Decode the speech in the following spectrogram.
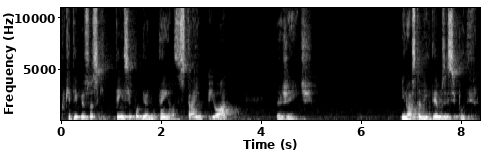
Porque tem pessoas que têm esse poder, não tem? Elas extraem o pior da gente. E nós também temos esse poder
